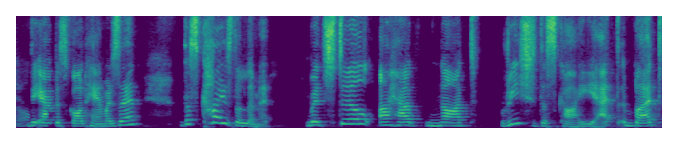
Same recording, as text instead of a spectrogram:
Oh. The app is called Hammerzen. The sky is the limit, which still I have not reached the sky yet, but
